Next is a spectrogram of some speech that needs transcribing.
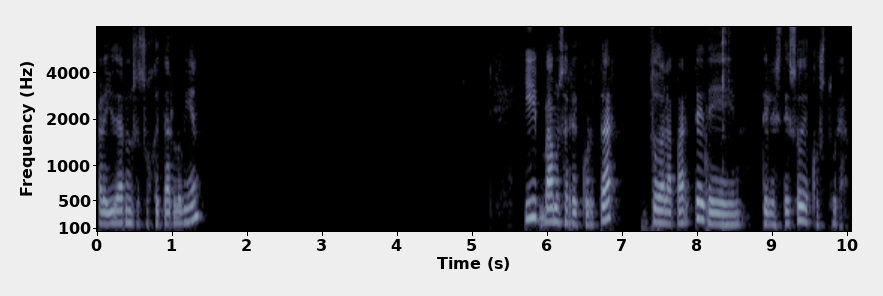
para ayudarnos a sujetarlo bien. Y vamos a recortar toda la parte del exceso de costura.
